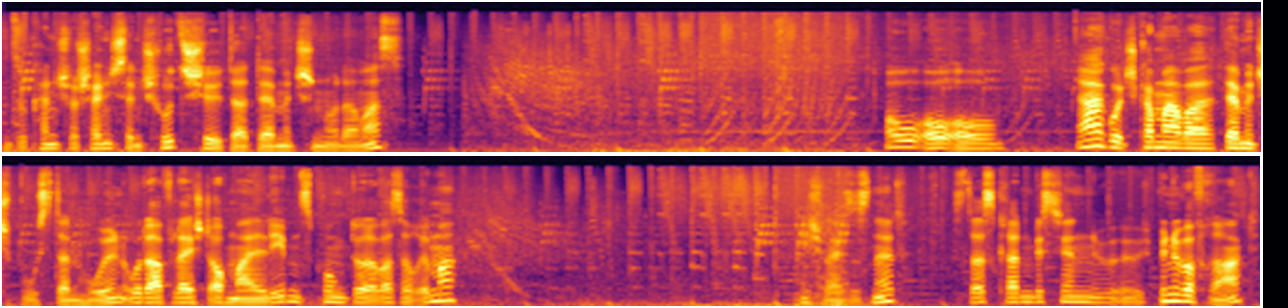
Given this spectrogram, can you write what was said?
Und so kann ich wahrscheinlich sein Schutzschild da damagen, oder was? Oh, oh, oh. Ja gut, ich kann mal aber Damage Boost dann holen. Oder vielleicht auch mal Lebenspunkte oder was auch immer. Ich weiß es nicht. Ist das gerade ein bisschen... Ich bin überfragt.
